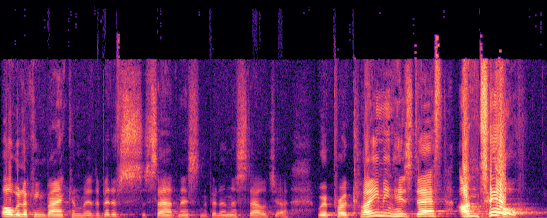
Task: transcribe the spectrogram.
oh, we're looking back and with a bit of sadness and a bit of nostalgia. We're proclaiming his death until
